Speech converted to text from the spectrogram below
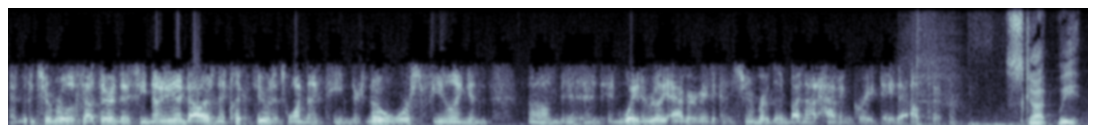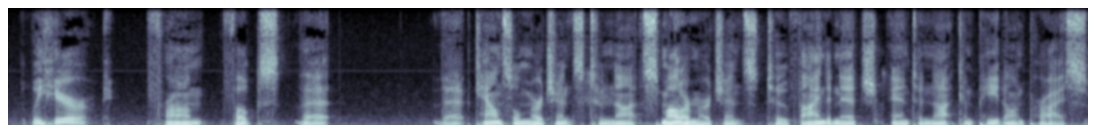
and the consumer looks out there and they see ninety nine dollars and they click through and it's one nineteen. There's no worse feeling and um, and, and way to really aggravate a consumer than by not having great data out there. Scott, we we hear from folks that that counsel merchants to not smaller merchants to find a niche and to not compete on price.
